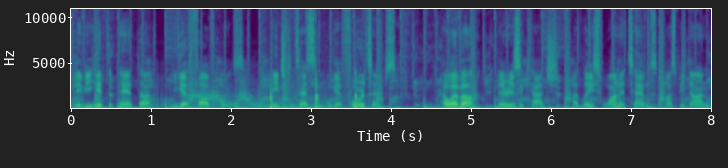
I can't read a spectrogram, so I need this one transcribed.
and if you hit the panther, you get five points. Each contestant will get four attempts. However, there is a catch. At least one attempt must be done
